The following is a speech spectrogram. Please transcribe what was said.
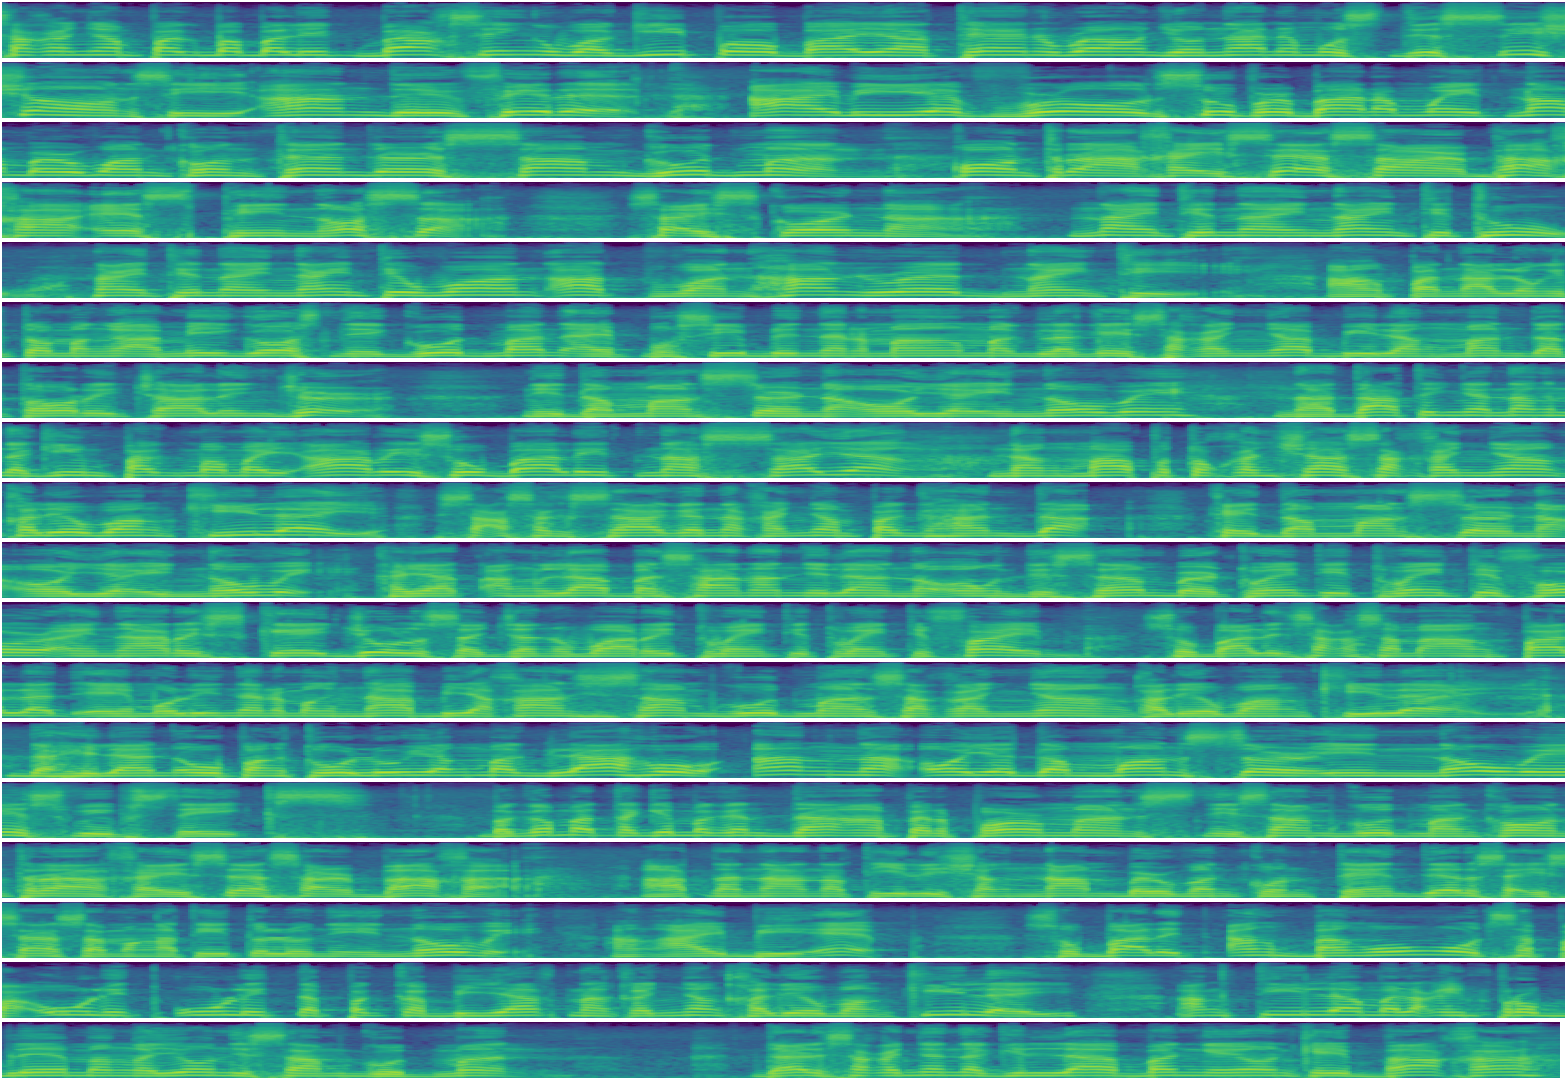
Sa kanyang pagbabalik boxing, wagi po via 10-round unanimous decision si undefeated IBF World Super Bantamweight number 1 contender Sam Goodman kontra kay Cesar Baca Espinosa sa score na 99-92, 99-91 at 190. Ang panalong ito mga amigos ni Goodman ay posible na namang maglagay sa kanya bilang mandatory challenger ni The Monster na Oya Inoue na dati niya nang naging pagmamayari subalit na sayang nang maputokan siya sa kanyang kaliwang kilay sa kasagsagan ng kanyang paghanda kay The Monster na Oya Inoue. Kaya't ang laban sana nila noong December 2024 ay na-reschedule sa January 2025. Subalit sa kasamaang palad ay muli na namang nabiyakan si Sam Goodman sa kanyang kaliwang kilay. Dahilan upang tuluyang maglaho ang Naoya the Monster in Inoue sweepstakes. Bagamat naging maganda ang performance ni Sam Goodman kontra kay Cesar Baca at nananatili siyang number one contender sa isa sa mga titulo ni Inoue, ang IBF. Subalit ang bangungot sa paulit-ulit na pagkabiyak ng kanyang kaliwang kilay ang tila malaking problema ngayon ni Sam Goodman. Dahil sa kanya naging laban ngayon kay Baca,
